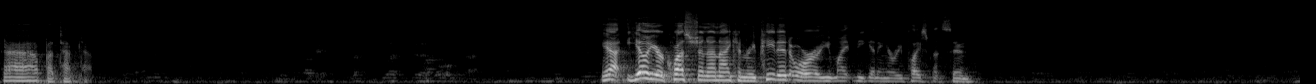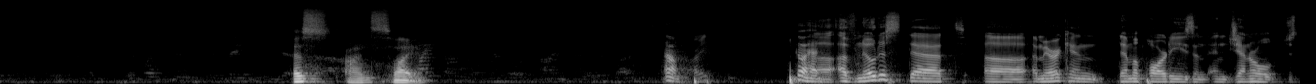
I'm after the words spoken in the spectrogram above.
Tap, a tap, tap. Yeah, yell your question and I can repeat it, or you might be getting a replacement soon. Test on zwei. Oh, go ahead. Uh, I've noticed that uh, American demo parties and, and general just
